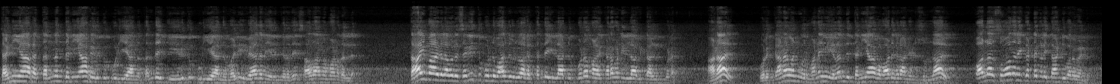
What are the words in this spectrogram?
தனியாக தன்னந்தனியாக இருக்கக்கூடிய அந்த தந்தைக்கு இருக்கக்கூடிய அந்த வலி வேதனை இருக்கிறதே சாதாரணமானதல்ல. தாய்மார்கள் அவர்கள் சகித்து கொண்டு வாழ்ந்து விடுவார்கள் தந்தை இல்லாட்டும் கூட ம- கணவன் இல்லாவிட்டாலும் கூட. ஆனால் ஒரு கணவன் ஒரு மனைவி இழந்து தனியாக வாடுகிறான் என்று சொன்னால் பல சோதனை கட்டங்களை தாண்டி வர வேண்டும்.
